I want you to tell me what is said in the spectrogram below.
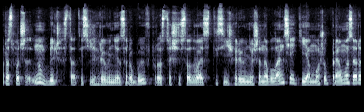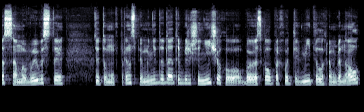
Розпоч... Ну, більше 100 тисяч гривень я зробив, просто 620 тисяч гривень вже на балансі, які я можу прямо зараз саме вивести. Тому, в принципі, мені додати більше нічого. Обов'язково приходьте в мій телеграм-канал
